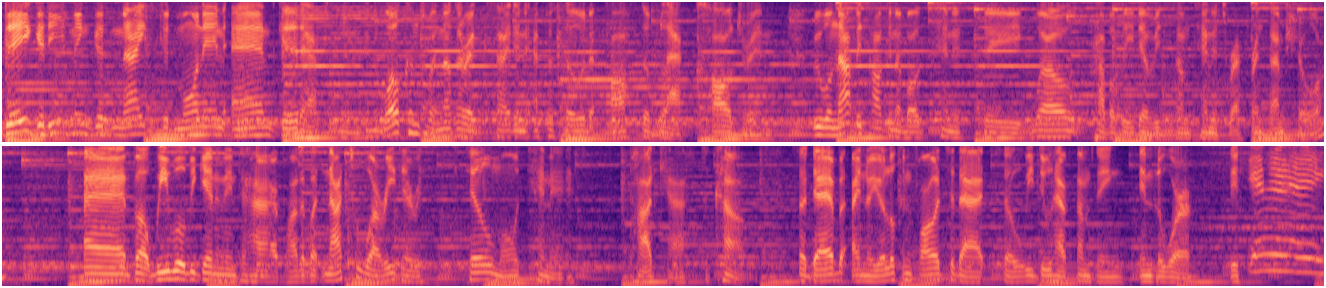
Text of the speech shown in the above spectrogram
day, good evening, good night, good morning, and good afternoon. And welcome to another exciting episode of The Black Cauldron. We will not be talking about tennis today. Well, probably there'll be some tennis reference, I'm sure. Uh, but we will be getting into Harry Potter. But not to worry, there is still more tennis podcast to come. So, Deb, I know you're looking forward to that. So, we do have something in the works. If, Yay!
